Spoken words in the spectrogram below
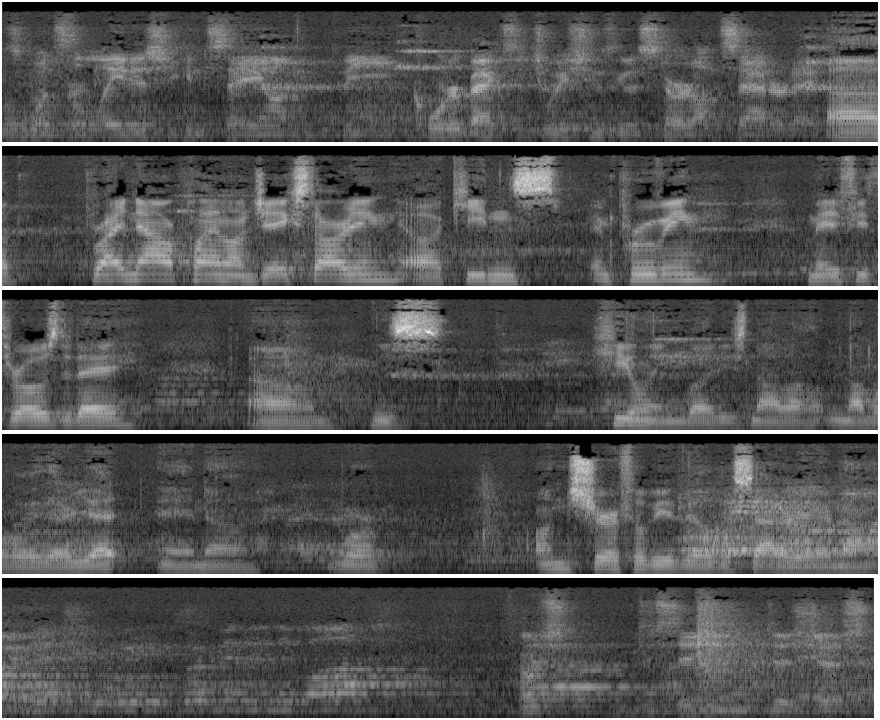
So what's the latest you can say on the quarterback situation is going to start on Saturday? Uh, right now, we're planning on Jake starting. Uh, Kedon's improving. Made a few throws today. Um, he's healing, but he's not not all the way there yet, and uh, we're unsure if he'll be available Saturday or not. Decision does just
